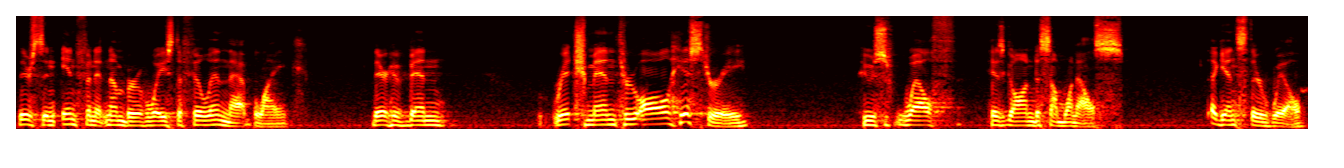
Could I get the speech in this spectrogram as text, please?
there's an infinite number of ways to fill in that blank. There have been rich men through all history whose wealth has gone to someone else against their will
